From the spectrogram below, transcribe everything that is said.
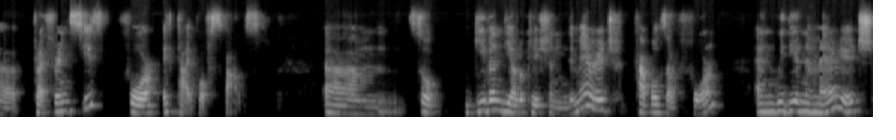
uh, preferences for a type of spouse. Um, so given the allocation in the marriage, couples are formed. And within a marriage,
